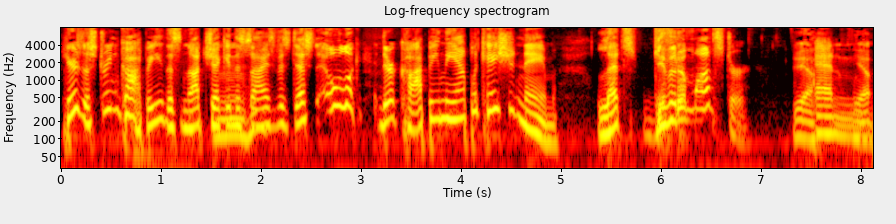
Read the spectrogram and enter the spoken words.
here's a string copy that's not checking the Mm-hmm. size of its dest. Oh, look, they're copying the application name. Let's give it a monster." Yeah. And yep.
